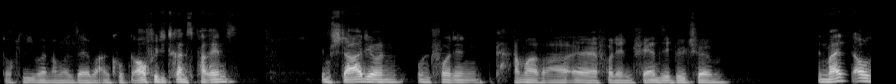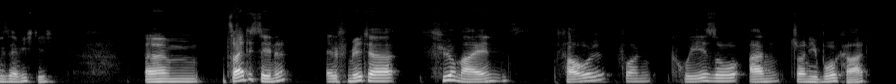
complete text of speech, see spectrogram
doch lieber nochmal selber angucken. Auch für die Transparenz im Stadion und vor den Kamera, äh, vor den Fernsehbildschirmen. In meinen Augen sehr wichtig. Ähm, zweite Szene, Elfmeter für Mainz, Foul von Crueso an Johnny Burkhardt.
